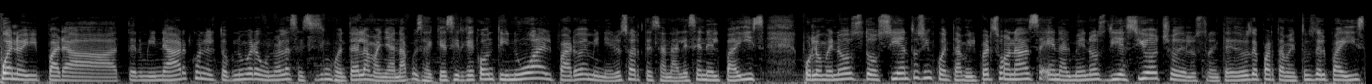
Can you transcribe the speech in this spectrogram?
Bueno, y para terminar con el top número uno a las 6 y 50 de la mañana, pues hay que decir que continúa el paro de mineros artesanales en el país. Por lo menos 250 mil personas en al menos 18 de los 32 departamentos del país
